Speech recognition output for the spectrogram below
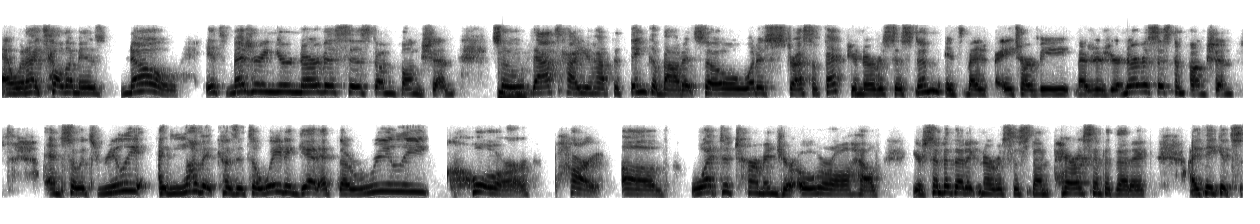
And what I tell them is no, it's measuring your nervous system function. So mm-hmm. that's how you have to think about it. So, what does stress affect your nervous system? It's me- HRV measures your nervous system function. And so it's really, I love it because it's a way to get at the really core part of what determines your overall health your sympathetic nervous system parasympathetic i think it's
